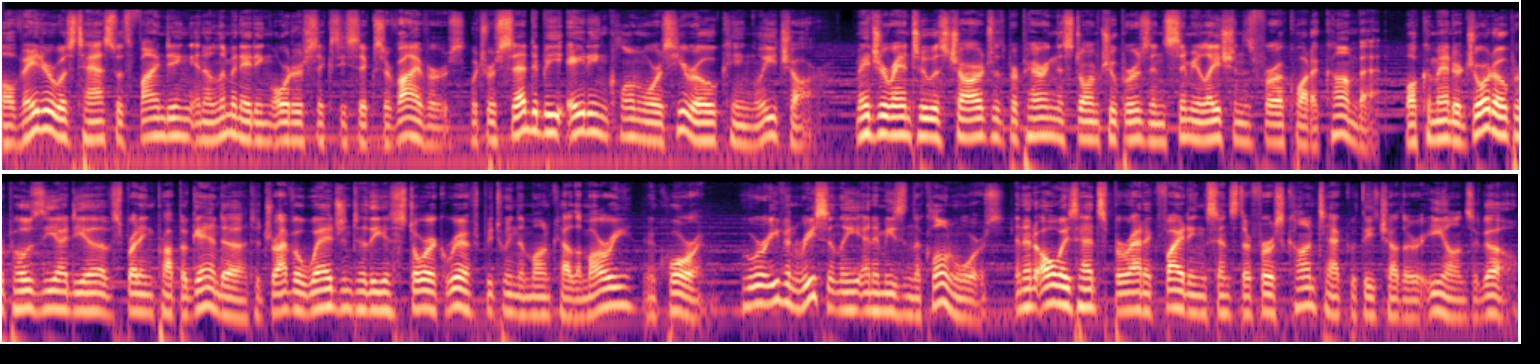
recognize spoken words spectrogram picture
while Vader was tasked with finding and eliminating Order 66 survivors, which were said to be aiding Clone Wars hero King Lee-Char. Major Rantu was charged with preparing the stormtroopers in simulations for aquatic combat, while Commander Jordo proposed the idea of spreading propaganda to drive a wedge into the historic rift between the Mon Calamari and Quarren, who were even recently enemies in the Clone Wars, and had always had sporadic fighting since their first contact with each other eons ago.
